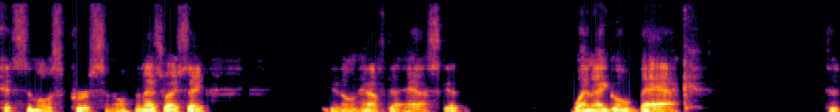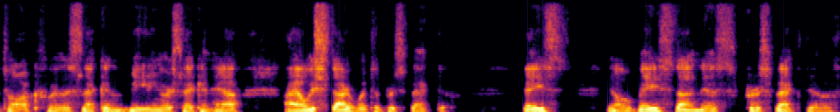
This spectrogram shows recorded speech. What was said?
it's the most personal. And that's why I say you don't have to ask it. When I go back to talk for the second meeting or second half, I always start with the perspective. Based, you know, based on this perspective.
